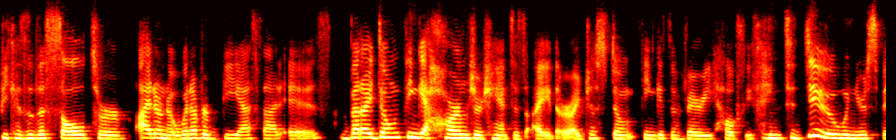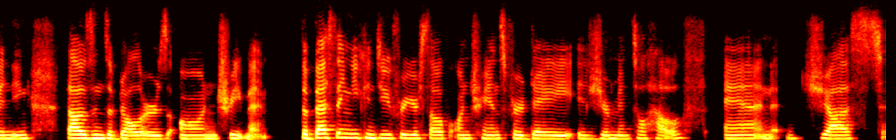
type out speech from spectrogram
because of the salt or I don't know, whatever BS that is. But I don't think it harms your chances either. I just don't think it's a very healthy thing to do when you're spending thousands of dollars on treatment. The best thing you can do for yourself on transfer day is your mental health and just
